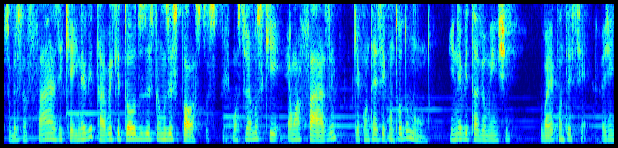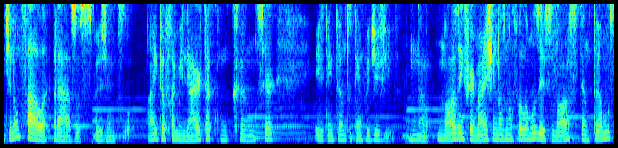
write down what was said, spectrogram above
sobre essa fase que é inevitável que todos estamos expostos. Mostramos que é uma fase que acontece com todo mundo. Inevitavelmente vai acontecer. A gente não fala prazos, por exemplo, ai, teu familiar tá com câncer, ele tem tanto tempo de vida. Não, nós a enfermagem nós não falamos isso. Nós tentamos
